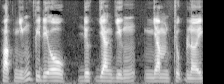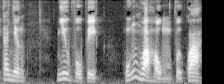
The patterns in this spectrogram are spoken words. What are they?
hoặc những video được dàn dựng nhằm trục lợi cá nhân như vụ việc huấn hoa hồng vừa qua.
